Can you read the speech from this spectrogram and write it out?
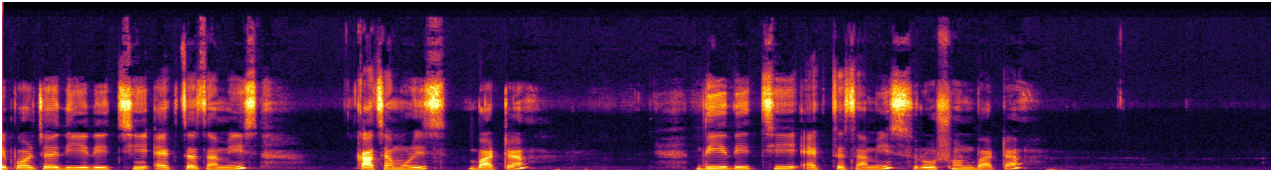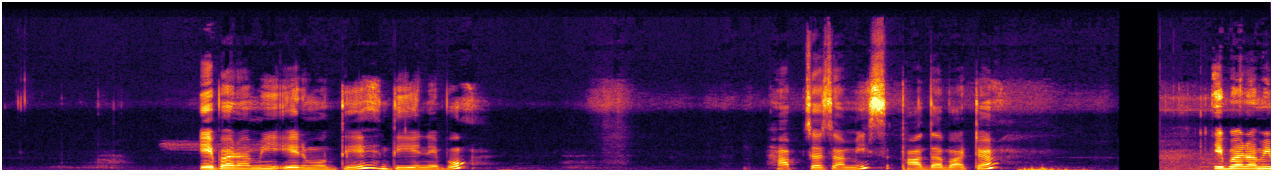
এ পর্যায়ে দিয়ে দিচ্ছি এক চা চামিচ কাঁচামরিচ বাটা। দিয়ে দিচ্ছি এক চা চামিচ রসুন বাটা। এবার আমি এর মধ্যে দিয়ে নেব হাফ চা চামিচ আদা বাটা। এবার আমি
